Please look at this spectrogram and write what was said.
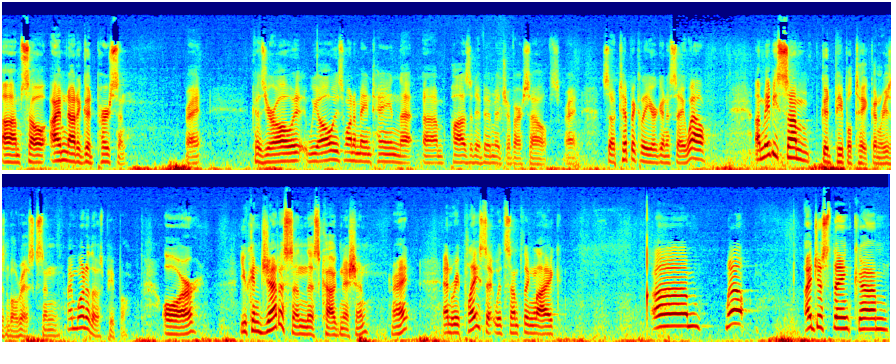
um, so I'm not a good person, right? Because you're always, we always want to maintain that um, positive image of ourselves, right? So typically you're going to say, well, uh, maybe some good people take unreasonable risks, and I'm one of those people. Or you can jettison this cognition, right, and replace it with something like, um, well, I just think um,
